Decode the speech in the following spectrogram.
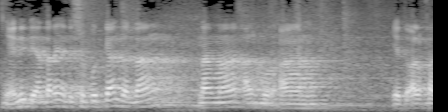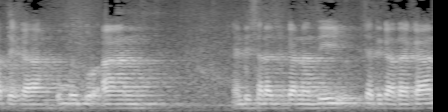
Ya ini di antaranya disebutkan tentang nama Al-Quran yaitu Al-Fatihah, Umul Quran. Yang di sana juga nanti bisa dikatakan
